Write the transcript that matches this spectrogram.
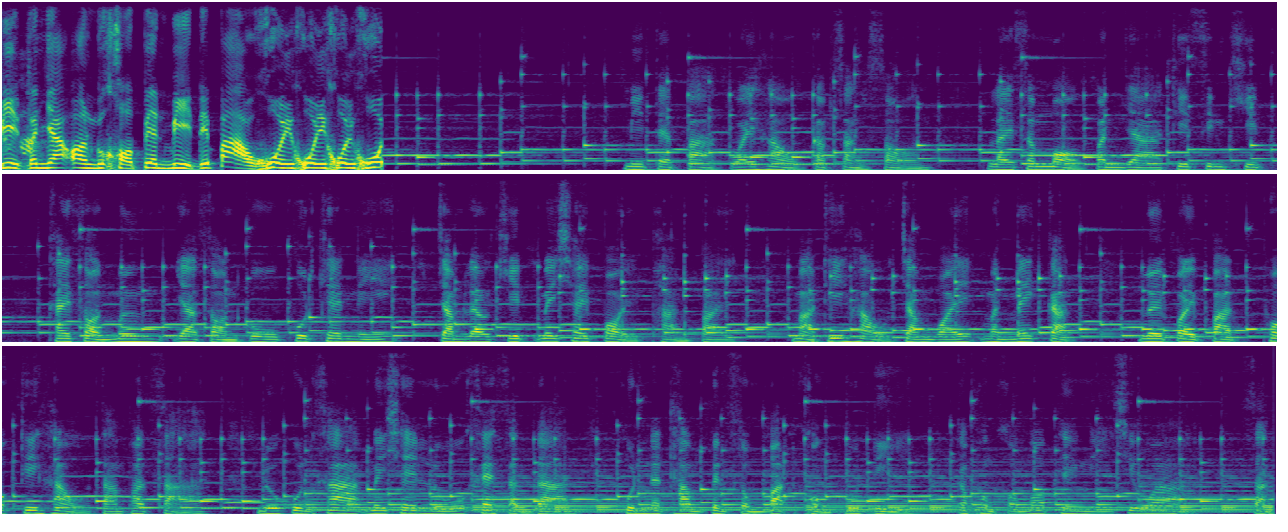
บีดปัญญาอ่อนกูขอเปลี่ยนบีดได้เปล่าคุยคุยคุยคุยมีแต่ปากไว้เห่ากับสั่งสอนไรสมองปัญญาที่สิ้นคิดใค รสอนมึงอย่าสอนกูพูดแค่นี้ จำแล้วคิดไม่ใช่ปล่อยผ่านไป หมาที่เห่าจำไว้มันไม่กัด เลยปล่อยปัดพวกที่เห่าตามภาษา รู้คุณค่าไม่ใช่รู้แค่สันดาน คุณธรรมเป็นสมบัติของผู้ดี กับผมขอมอบเพลงนี้ชื่อว่า สั่ง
